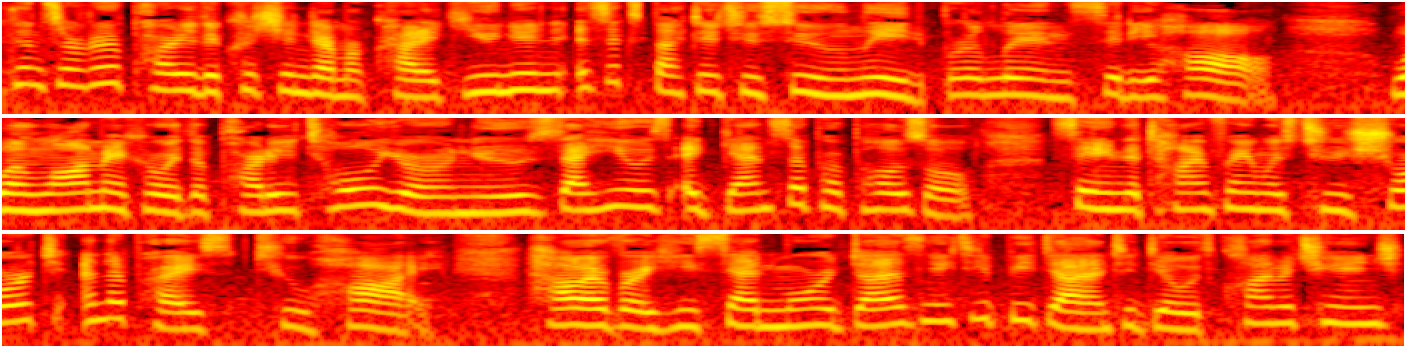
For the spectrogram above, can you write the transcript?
Conservative Party, the Christian Democratic Union, is expected to soon lead Berlin City Hall. One lawmaker with the party told Euronews that he was against the proposal, saying the time frame was too short and the price too high. However, he said more does need to be done to deal with climate change,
